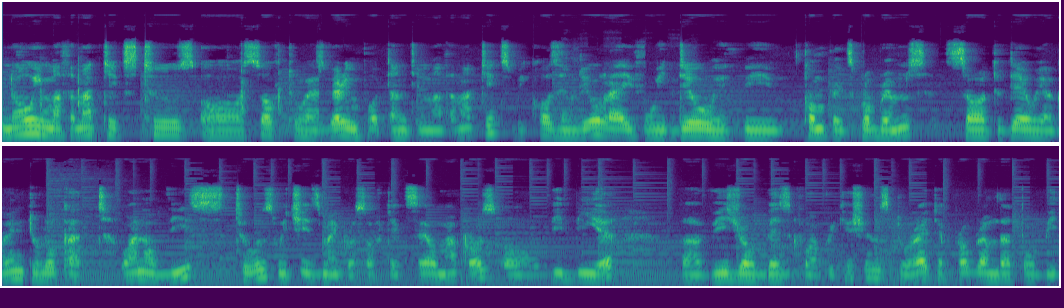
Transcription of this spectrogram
Knowing mathematics tools or software is very important in mathematics because in real life we deal with the complex problems. So today we are going to look at one of these tools which is Microsoft Excel macros or VBA. Uh, Visual Basic for Applications to write a program that will be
